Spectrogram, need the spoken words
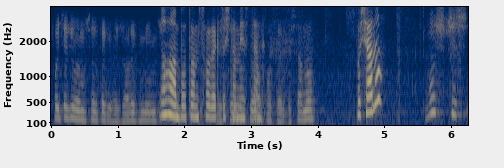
w poniedziałku muszę do tego chodzić, ale wymienić. Aha, bo tam Sławek coś tam jest ten. Potem posiano. Posiano? To bo już przecież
